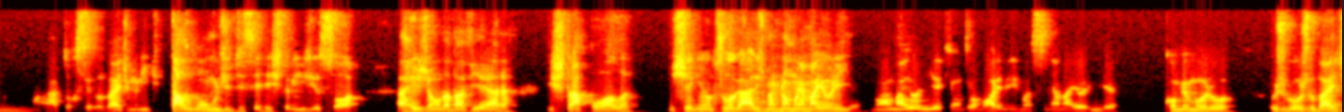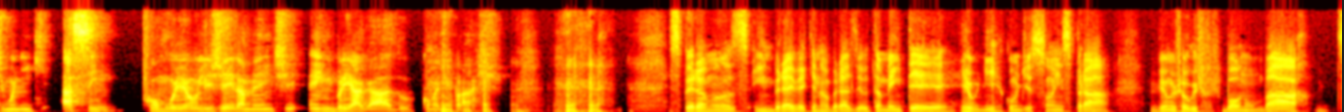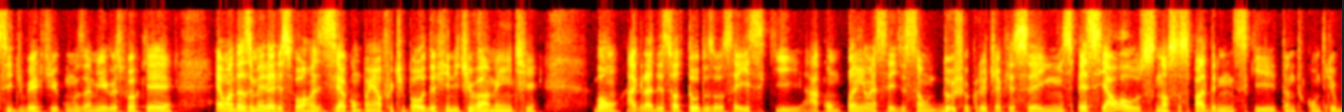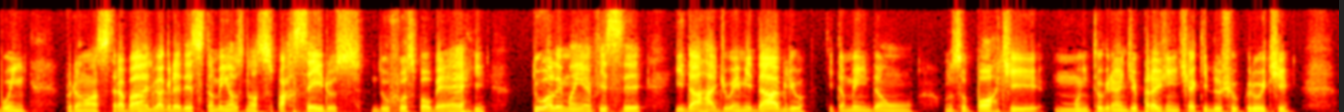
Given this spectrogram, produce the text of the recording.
A torcida do Bayern de Munique está longe de se restringir só à região da Baviera, extrapola e chega em outros lugares, mas não é a maioria. Não é a maioria aqui onde eu moro, e mesmo assim a maioria comemorou os gols do Bayern de Munique, assim como eu, ligeiramente embriagado, como é de praxe. Esperamos em breve aqui no Brasil também ter reunir condições para ver um jogo de futebol num bar, se divertir com os amigos, porque é uma das melhores formas de se acompanhar futebol definitivamente. Bom, agradeço a todos vocês que acompanham essa edição do Chucrute FC, em especial aos nossos padrinhos que tanto contribuem para o nosso trabalho. Agradeço também aos nossos parceiros do Futebol BR, do Alemanha FC e da Rádio MW, que também dão um suporte muito grande para a gente aqui do Chucrute.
